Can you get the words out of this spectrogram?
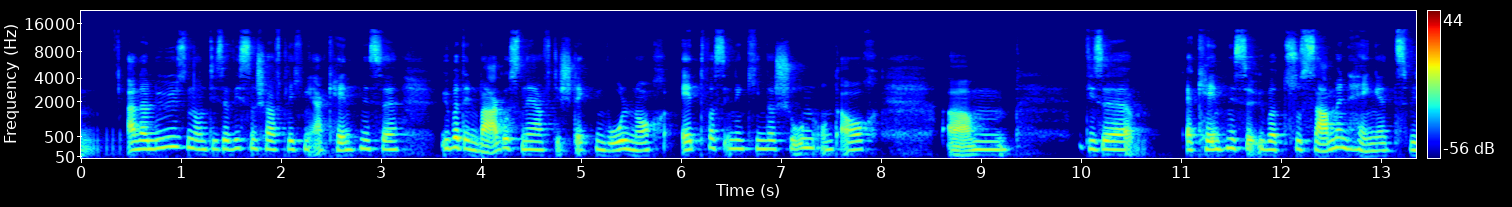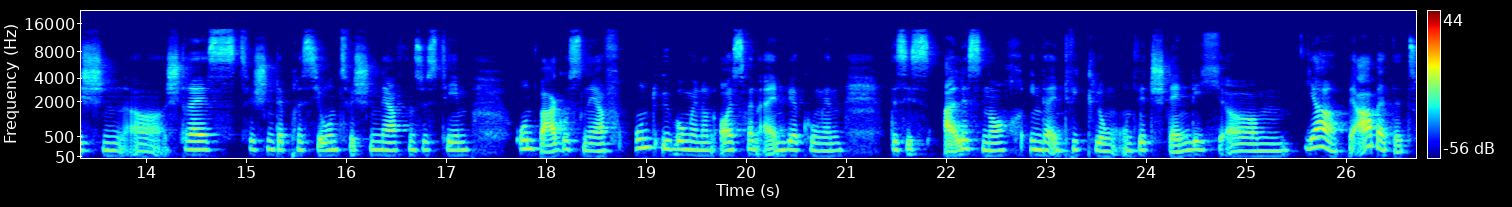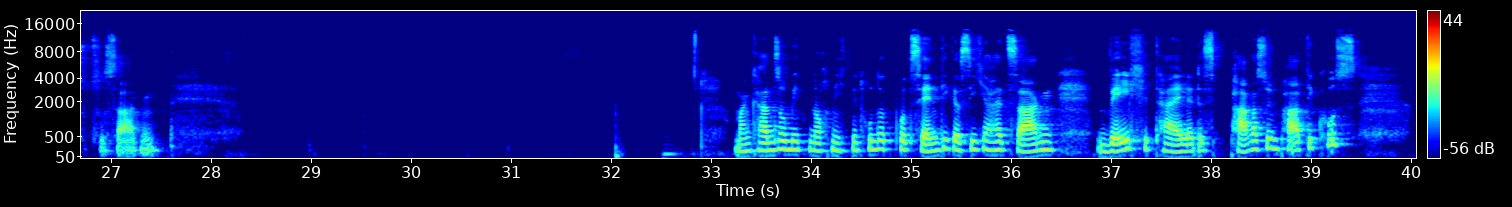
Analysen und diese wissenschaftlichen Erkenntnisse über den Vagusnerv, die stecken wohl noch etwas in den Kinderschuhen und auch ähm, diese Erkenntnisse über Zusammenhänge zwischen äh, Stress, zwischen Depression, zwischen Nervensystem und Vagusnerv und Übungen und äußeren Einwirkungen, das ist alles noch in der Entwicklung und wird ständig ähm, ja, bearbeitet sozusagen. Man kann somit noch nicht mit hundertprozentiger Sicherheit sagen, welche Teile des Parasympathikus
